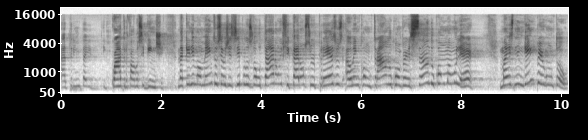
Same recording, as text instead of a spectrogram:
a 34, fala o seguinte: Naquele momento, seus discípulos voltaram e ficaram surpresos ao encontrá-lo conversando com uma mulher. Mas ninguém perguntou:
